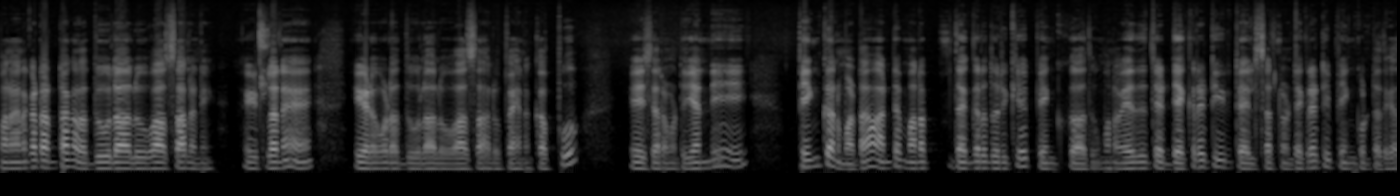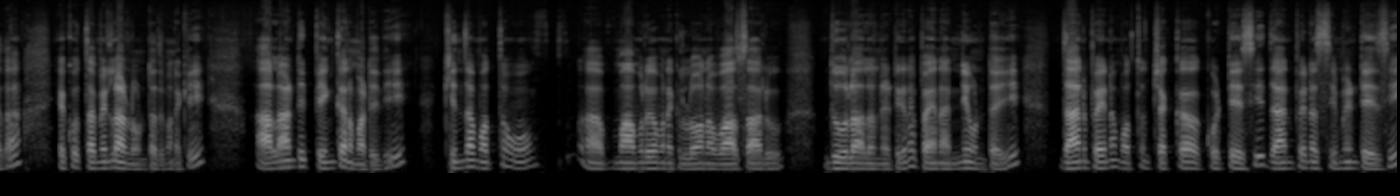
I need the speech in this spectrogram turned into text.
మనం వెనకట అంటాం కదా దూలాలు వాసాలని. ఇట్లనే ఈడ కూడా దూలాలు వాసాలు పైన కప్పు వేశారన్నమాట. ఇవన్నీ పెంక్ అనమాట అంటే మన దగ్గర దొరికే పెంకు కాదు. మనం ఏదైతే డెకరేటివ్ టైల్స్ అట్లా డెకరేటివ్ పెంక్ ఉంటుంది కదా ఎక్కువ తమిళనాడులో ఉంటుంది మనకి. అలాంటి పెంక్ అనమాట ఇది. కింద మొత్తం మామూలుగా మనకి లోన వాసాలు దూలాలు అన్నట్టుగానే పైన అన్నీ ఉంటాయి. దానిపైన మొత్తం చెక్క కొట్టేసి దానిపైన సిమెంట్ వేసి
